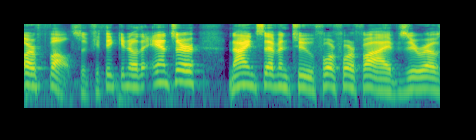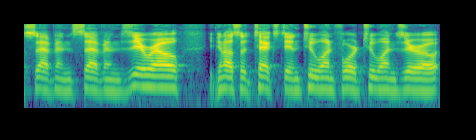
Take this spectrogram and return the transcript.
or false? If you think you know the answer, 972 445 0770. You can also text in 214 210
